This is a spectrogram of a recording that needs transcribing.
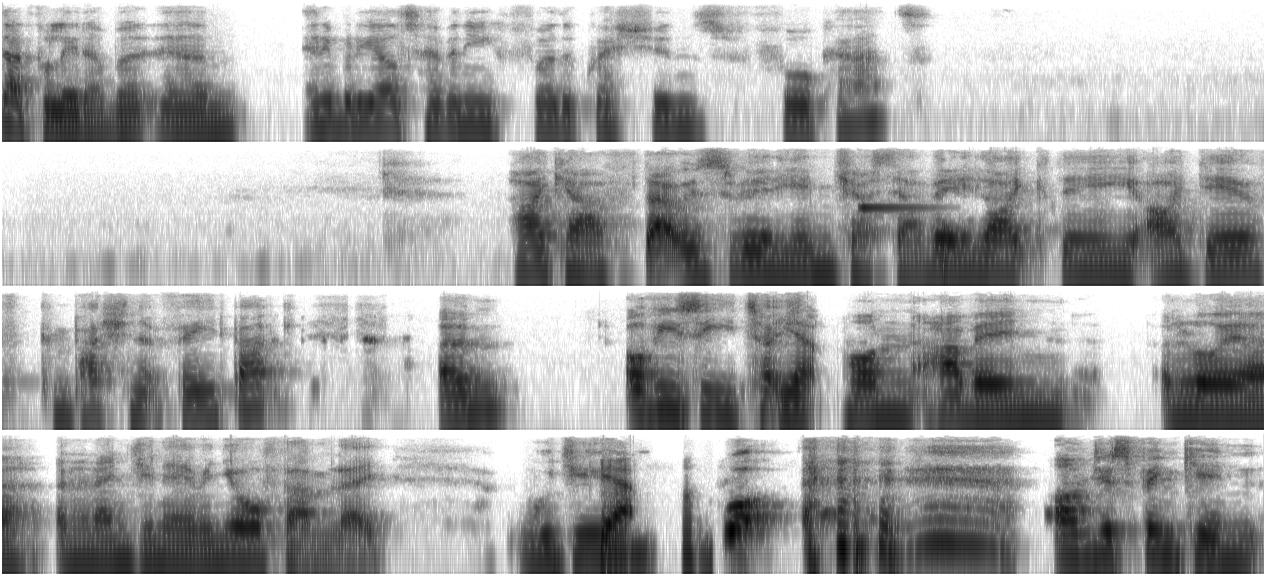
that for later. But um, anybody else have any further questions for Kat? Hi, Kath. That was really interesting. I really like the idea of compassionate feedback. Um, obviously, you touched Yeah. upon having a lawyer and an engineer in your family. Would you? Yeah. What? I'm just thinking.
